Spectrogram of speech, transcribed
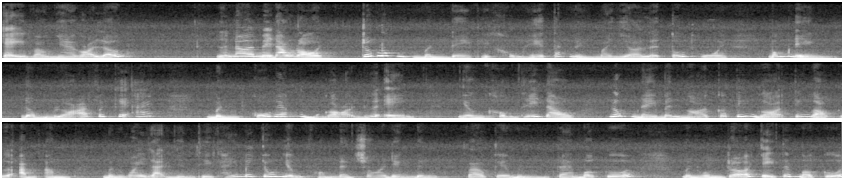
chạy vào nhà gọi lớn. Linh ơi mày đâu rồi. Trước lúc mình đi thì không hề tắt đèn mà giờ lại tối thui. Bóng đèn đồng lõa với cái ác. Mình cố gắng gọi đứa em, nhưng không thấy đâu lúc này bên ngoài có tiếng gọi, tiếng gõ cửa ầm ầm. Mình quay lại nhìn thì thấy mấy chú dân phòng đang soi đèn pin vào kêu mình ra mở cửa mình mừng rỡ chạy tới mở cửa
